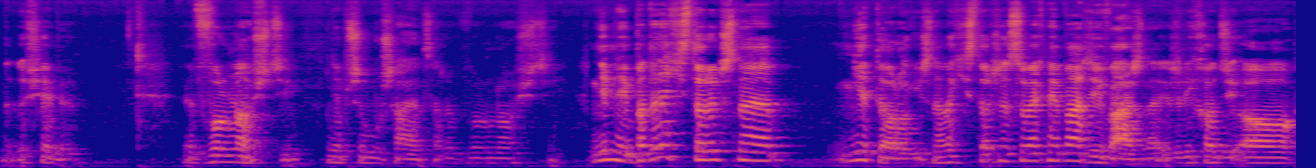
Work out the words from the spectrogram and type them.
do siebie. W wolności, nie przymuszając, ale w wolności. Niemniej, badania historyczne, nie teologiczne, ale historyczne są jak najbardziej ważne, jeżeli chodzi o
